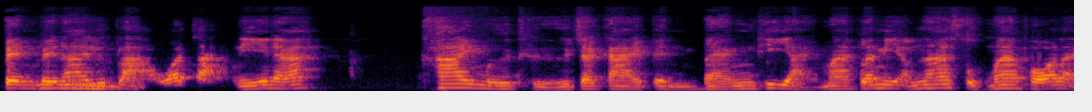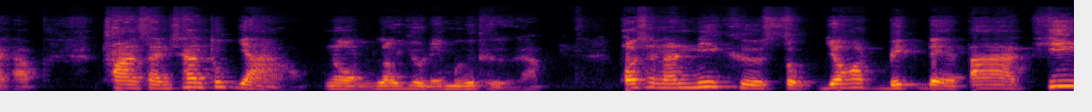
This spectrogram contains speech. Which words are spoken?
เป็นไปได้หรือเปล่าว่าจากนี้นะ ค่ายมือถือจะกลายเป็นแบงค์ที่ใหญ่มากและมีอำนาจสูงมากเพราะอะไรครับ transaction ทุกอย่างนนเราอยู่ในมือถือครับ เพราะฉะนั้นนี่คือสุดยอด big data ที่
